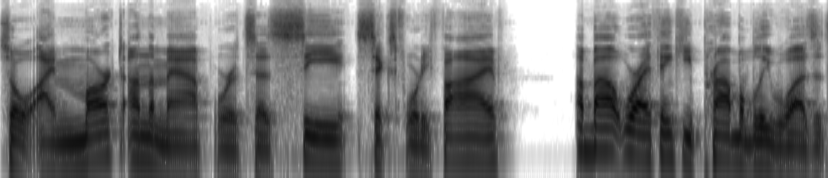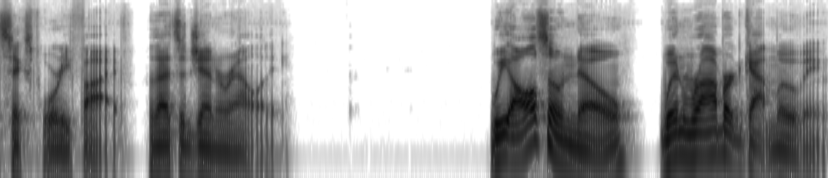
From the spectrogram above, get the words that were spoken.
So I marked on the map where it says C 645, about where I think he probably was at 645. That's a generality. We also know when Robert got moving.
